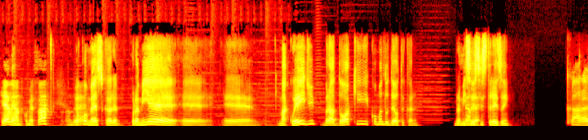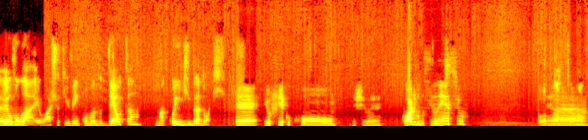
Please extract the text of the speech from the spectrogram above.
Quer, Leandro, começar? André? Eu começo, cara. Pra mim é, é, é McQuaid, Braddock e Comando Delta, cara. Pra Você, mim são André? esses três aí. Cara, eu vamos lá. Eu acho que vem comando Delta, McQuaid e Braddock. É, eu fico com. Deixa eu ver. Código do Silêncio. Opa, é,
